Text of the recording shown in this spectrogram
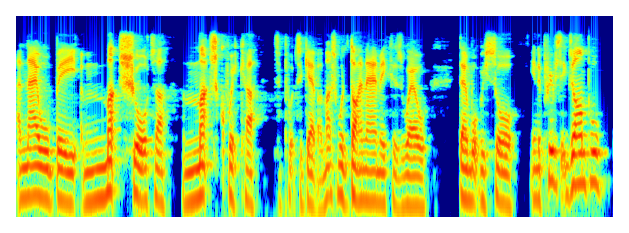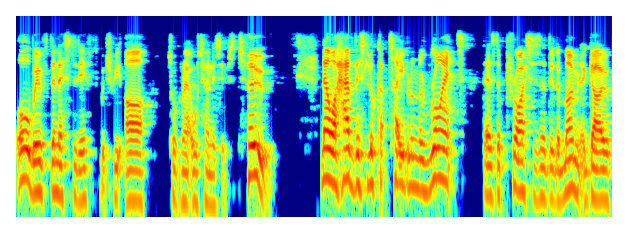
and they will be much shorter, much quicker to put together, much more dynamic as well than what we saw in the previous example or with the nested if, which we are talking about alternatives to. Now I have this lookup table on the right. There's the prices I did a moment ago.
